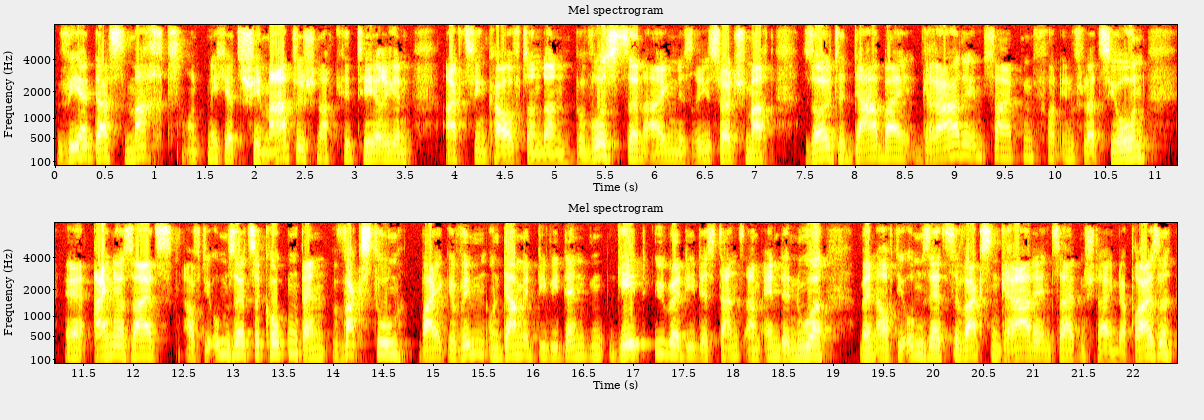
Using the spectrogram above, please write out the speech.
Wer das macht und nicht jetzt schematisch nach Kriterien Aktien kauft, sondern bewusst sein eigenes Research macht, sollte dabei gerade in Zeiten von Inflation einerseits auf die Umsätze gucken, denn Wachstum bei Gewinnen und damit Dividenden geht über die Distanz am Ende nur, wenn auch die Umsätze wachsen, gerade in Zeiten steigender Preise.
